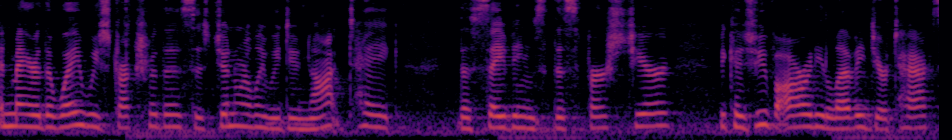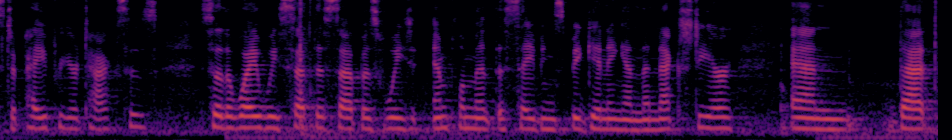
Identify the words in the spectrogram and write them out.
And Mayor, the way we structure this is generally we do not take the savings this first year because you've already levied your tax to pay for your taxes. So the way we set this up is we implement the savings beginning in the next year, and that,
